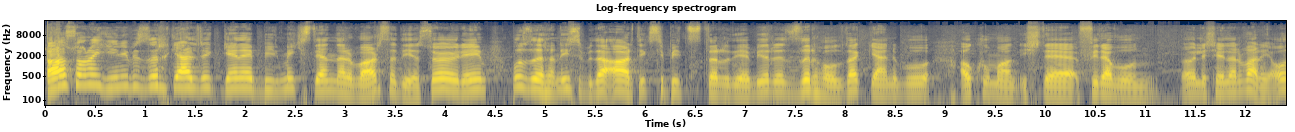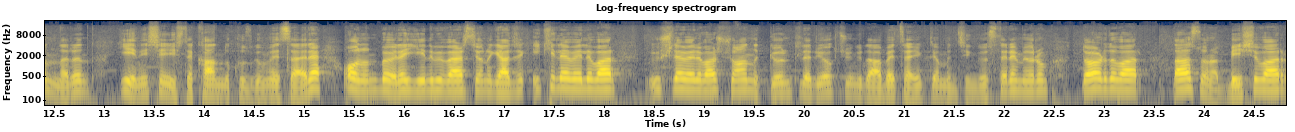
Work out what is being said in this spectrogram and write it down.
Daha sonra yeni bir zırh gelecek. Gene bilmek isteyenler varsa diye söyleyeyim. Bu zırhın ismi de artık Speedster diye bir zırh olacak. Yani bu Akuman işte Firavun öyle şeyler var ya onların yeni şey işte kanlı kuzgun vesaire onun böyle yeni bir versiyonu gelecek 2 leveli var 3 leveli var şu anlık görüntüleri yok çünkü daha beta yüklemediği için gösteremiyorum 4'ü var daha sonra 5'i var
